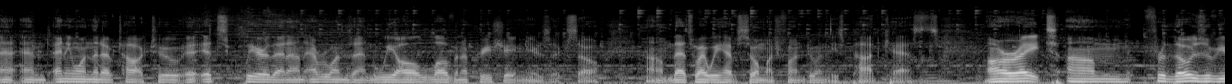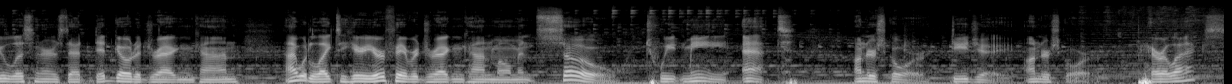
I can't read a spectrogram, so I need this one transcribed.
and, anyone that I've talked to, it's clear that on everyone's end, we all love and appreciate music. So um, that's why we have so much fun doing these podcasts. All right. Um, for those of you listeners that did go to Dragon Con, I would like to hear your favorite Dragon Con moment. So tweet me at underscore DJ underscore parallax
